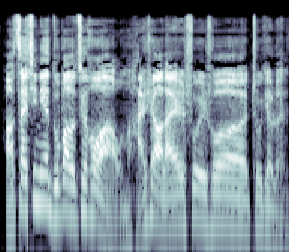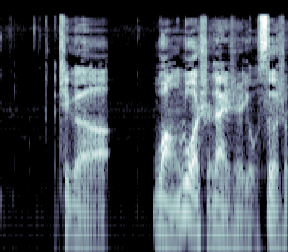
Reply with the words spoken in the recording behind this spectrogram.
好，在今年读报的最后啊，我们还是要来说一说周杰伦。这个网络实在是有色热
